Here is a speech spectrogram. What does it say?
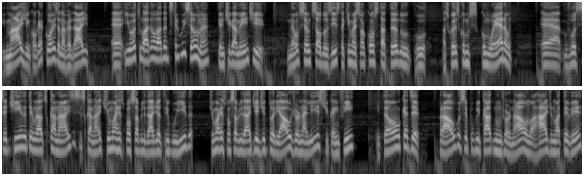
imagem, qualquer coisa, na verdade. É, e o outro lado é o lado da distribuição, né? Que antigamente, não sendo saudosista aqui, mas só constatando o, as coisas como, como eram, é, você tinha determinados canais, esses canais tinham uma responsabilidade atribuída, tinha uma responsabilidade editorial, jornalística, enfim. Então, quer dizer, para algo ser publicado num jornal, numa rádio, numa TV,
